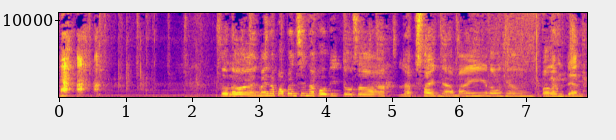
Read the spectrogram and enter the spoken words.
so na, may napapansin ako dito sa left side niya, mayroon siyang parang dent.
